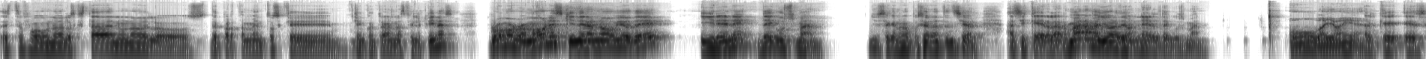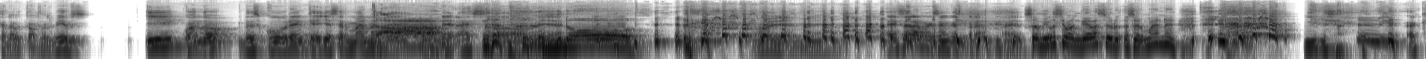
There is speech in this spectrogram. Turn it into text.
este fue uno de los que estaba en uno de los departamentos que, que encontraron en las Filipinas. Romo Ramones, quien era novio de Irene de Guzmán. Yo sé que no me pusieron atención. Así que era la hermana mayor de Onel de Guzmán. Oh, vaya, vaya. el que es el autor del virus. Y cuando descubren que ella es hermana ¡Ah! de Onel- eso, No, muy bien, bien. Esa es la reacción que esperaba. Bien. su amigo se vangueaba a su, a su hermana. ok.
